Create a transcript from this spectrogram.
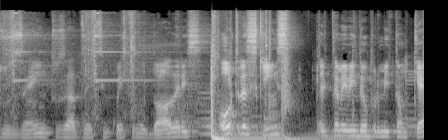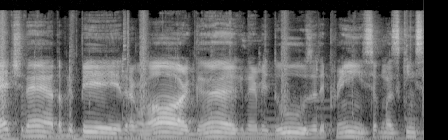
200 a 250 mil dólares. Outras skins ele também vendeu pro Mython Cat, né? A WP, Dragon Lore, Gangner, Medusa, The Prince, algumas skins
